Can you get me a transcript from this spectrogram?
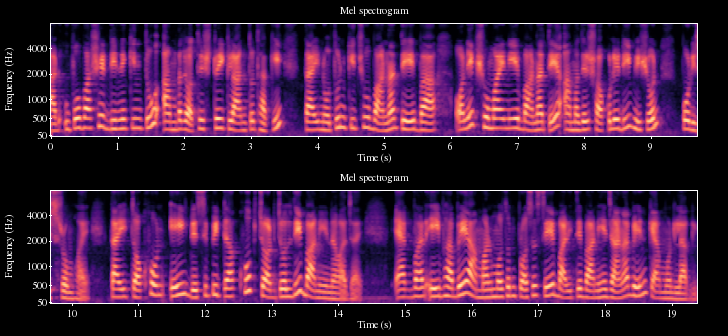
আর উপবাসের দিনে কিন্তু আমরা যথেষ্টই ক্লান্ত থাকি, তাই নতুন কিছু বানাতে বা অনেক সময় নিয়ে বানাতে আমাদের সকলেরই ভীষণ পরিশ্রম হয়। তাই তখন এই রেসিপিটা খুব চটজলদি বানিয়ে নেওয়া যায়। একবার এইভাবে আমার মতন প্রসেসে বাড়িতে বানিয়ে জানাবেন কেমন লাগল।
